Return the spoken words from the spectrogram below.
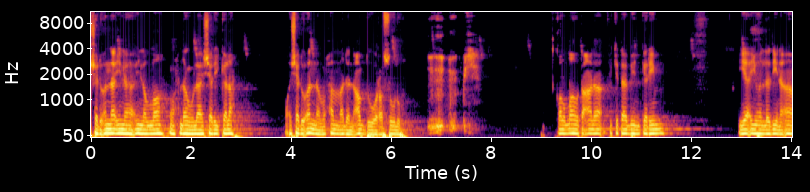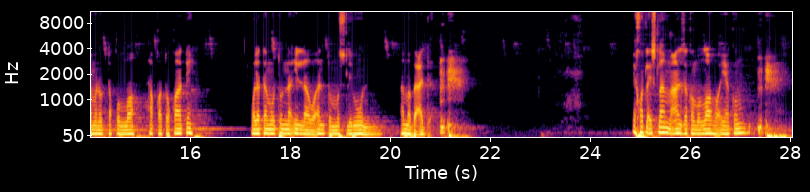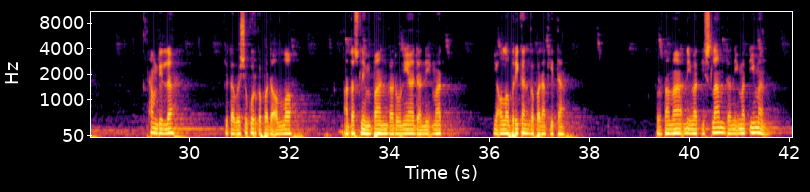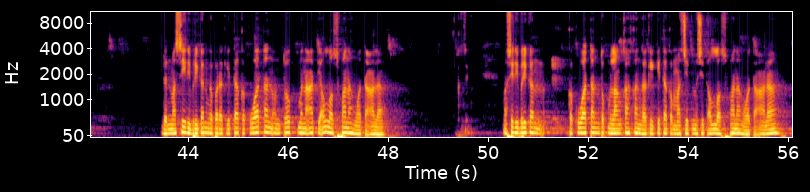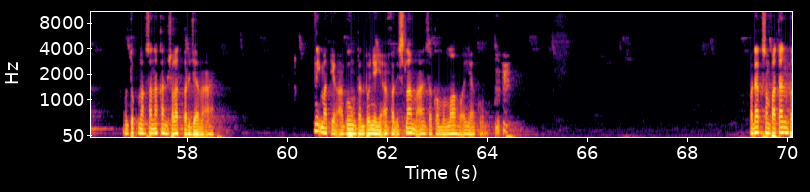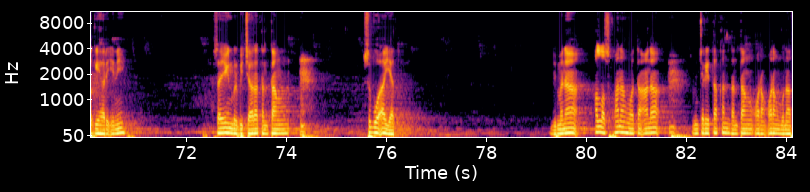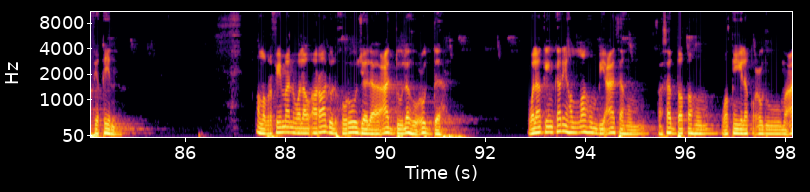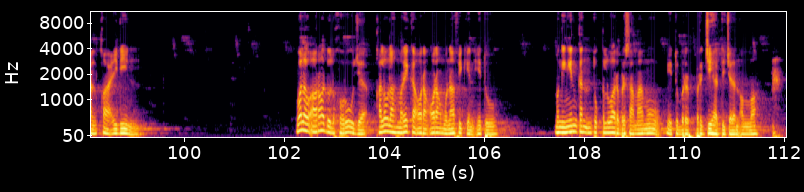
أشهد أن لا إله إلا الله وحده لا شريك له وأشهد أن محمدا عبده ورسوله قال الله تعالى في كتابه الكريم يا أيها الذين آمنوا اتقوا الله حق تقاته ولا تموتن إلا وأنتم مسلمون أما بعد إخوة الإسلام أعزكم الله وإياكم Alhamdulillah kita bersyukur kepada Allah atas limpahan karunia dan nikmat yang Allah berikan kepada kita. Terutama nikmat Islam dan nikmat iman. Dan masih diberikan kepada kita kekuatan untuk menaati Allah Subhanahu wa taala. Masih diberikan kekuatan untuk melangkahkan kaki kita ke masjid-masjid Allah Subhanahu wa taala untuk melaksanakan sholat berjamaah nikmat yang agung tentunya ya akal Islam azakumullah wa iyyakum. Pada kesempatan pagi hari ini saya ingin berbicara tentang sebuah ayat di mana Allah Subhanahu wa taala menceritakan tentang orang-orang munafikin Allah berfirman walau aradul khuruj la addu lahu uddah walakin karihallahum bi'athahum fathabbatahum wa qila q'udu ma'al qa'idin. Walau aradul khuruj kalaulah mereka orang-orang munafikin itu menginginkan untuk keluar bersamamu yaitu ber berjihad di jalan Allah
